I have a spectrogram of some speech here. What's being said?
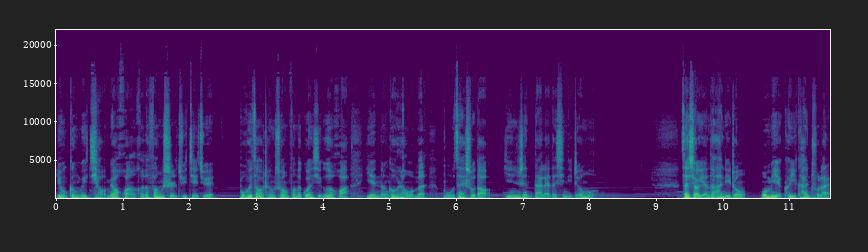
用更为巧妙缓和的方式去解决，不会造成双方的关系恶化，也能够让我们不再受到隐忍带来的心理折磨。在小妍的案例中，我们也可以看出来，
